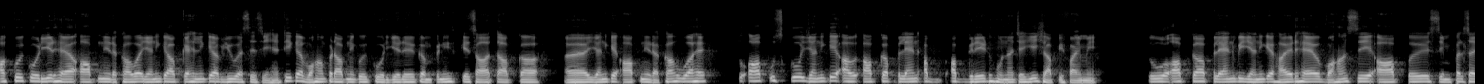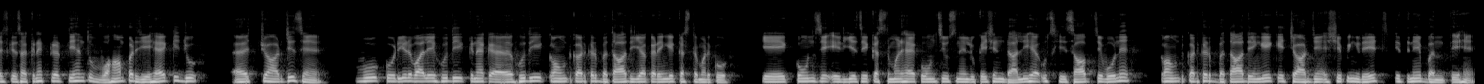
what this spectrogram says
आप कोई कोरियर है, आपने रखा हुआ यानी कि आप कह लें कि आप यूएसए से हैं, ठीक है? वहाँ पर आपने कोई कोरियर कंपनी के साथ आपका यानी कि आपने रखा हुआ है तो आप उसको, यानी कि आपका प्लान अब अपग्रेड होना चाहिए शॉपिफाई में। तो आपका प्लान भी यानी कि हायर है, वहाँ से आप सिंपल साइज़ के साथ कनेक्ट करते हैं तो वहाँ पर यह है कि जो चार्जेस हैं, वो कोरियर वाले खुद ही कनेक्ट खुद ही काउंट कर कर बता दिया करेंगे कस्टमर को कि कौन से एरिया से कस्टमर है, कौन सी उसने लोकेशन डाली है, उस हिसाब से वो ने काउंट कर कर बता देंगे कि चार्जें शिपिंग रेट्स इतने बनते हैं।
